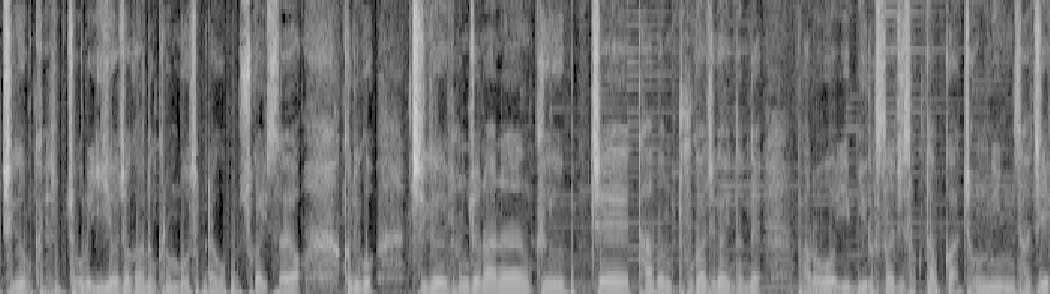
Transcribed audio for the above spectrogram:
지금 계속적으로 이어져가는 그런 모습이라고 볼 수가 있어요. 그리고 지금 현존하는 그 백제 탑은 두 가지가 있는데 바로 이 미륵사지 석탑과 정림사지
